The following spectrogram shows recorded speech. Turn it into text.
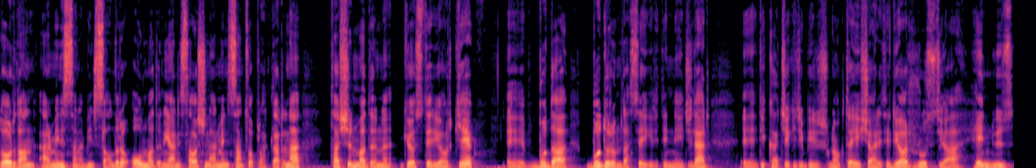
doğrudan Ermenistan'a bir saldırı olmadığını yani savaşın Ermenistan topraklarına taşınmadığını gösteriyor ki e, bu da bu durumda sevgili dinleyiciler e, dikkat çekici bir noktaya işaret ediyor. Rusya henüz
